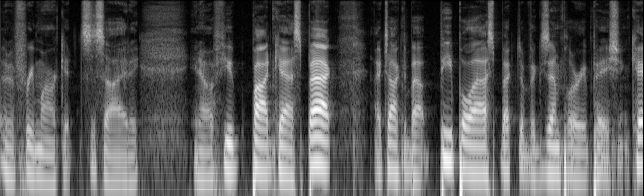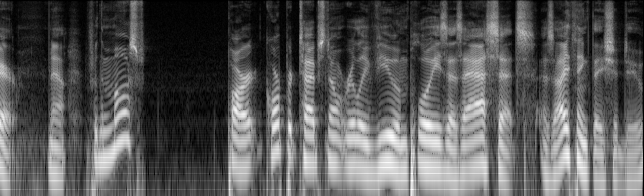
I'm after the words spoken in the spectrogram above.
in, a, free market society. You know, a few podcasts back, I talked about people aspect of exemplary patient care. Now, for the most part, corporate types don't really view employees as assets, as I think they should do,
